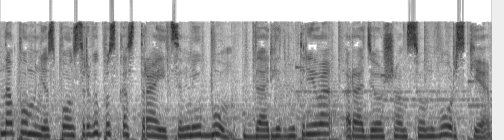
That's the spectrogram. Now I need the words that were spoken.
Напомню, спонсор выпуска «Строительный бум». Дарья Дмитриева, радио «Шансон Ворске».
